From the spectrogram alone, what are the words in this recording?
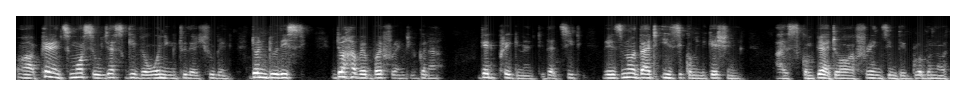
uh, parents mostly will just give a warning to their children. Don't do this. don't have a boyfriend, you're gonna get pregnant. That's it. There's not that easy communication as compared to our friends in the global north.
